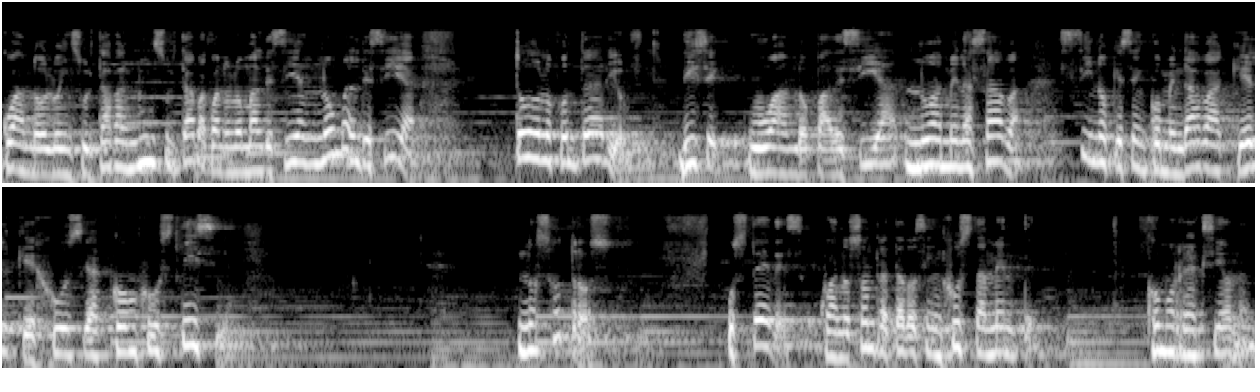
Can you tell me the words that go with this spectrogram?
cuando lo insultaban no insultaba, cuando lo maldecían no maldecía, todo lo contrario, dice, cuando padecía no amenazaba, sino que se encomendaba a aquel que juzga con justicia. Nosotros Ustedes, cuando son tratados injustamente, ¿cómo reaccionan?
